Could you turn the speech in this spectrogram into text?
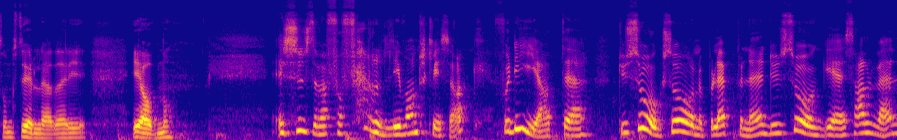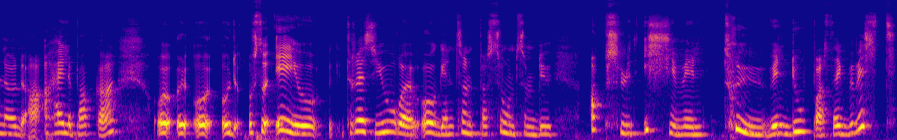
som styreleder i, i Adno? Jeg syns det var en forferdelig vanskelig sak. Fordi at eh, du så sårene på leppene, du så eh, salven og hele pakka. Og, og, og, og, så er jo Therese Jorø òg en sånn person som du absolutt ikke vil tro vil dope seg bevisst.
